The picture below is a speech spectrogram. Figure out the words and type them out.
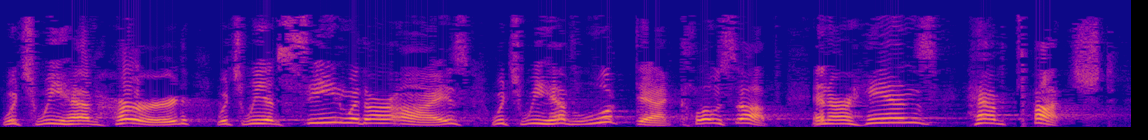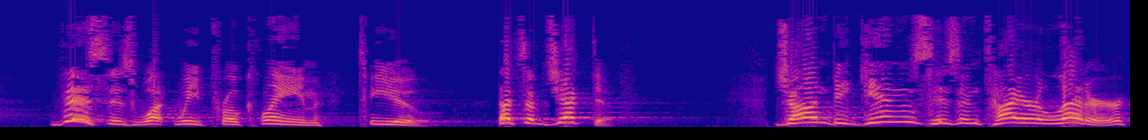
which we have heard, which we have seen with our eyes, which we have looked at close up, and our hands have touched. This is what we proclaim to you. That's objective. John begins his entire letter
